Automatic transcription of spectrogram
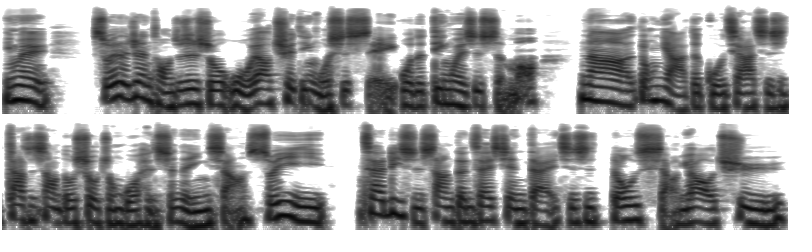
因为。所谓的认同，就是说我要确定我是谁，我的定位是什么。那东亚的国家其实大致上都受中国很深的影响，所以在历史上跟在现代，其实都想要去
